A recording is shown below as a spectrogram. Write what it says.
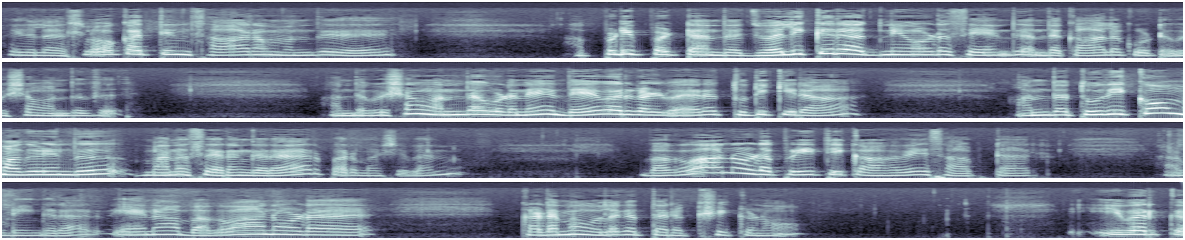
இதில் ஸ்லோகத்தின் சாரம் வந்து அப்படிப்பட்ட அந்த ஜுவலிக்கிற அக்னியோடு சேர்ந்து அந்த காலக்கூட்ட விஷம் வந்தது. அந்த விஷம் வந்த உடனே தேவர்கள் வேற துதிக்கிறா அந்த துதிக்கும் மகிழ்ந்து மனசு இறங்குறார் பரமசிவன். பகவானோட பிரீத்திக்காகவே சாப்பிட்டார் அப்படிங்கிறார். ஏன்னா பகவானோட கடமை உலகத்தை ரட்சிக்கணும். இவருக்கு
